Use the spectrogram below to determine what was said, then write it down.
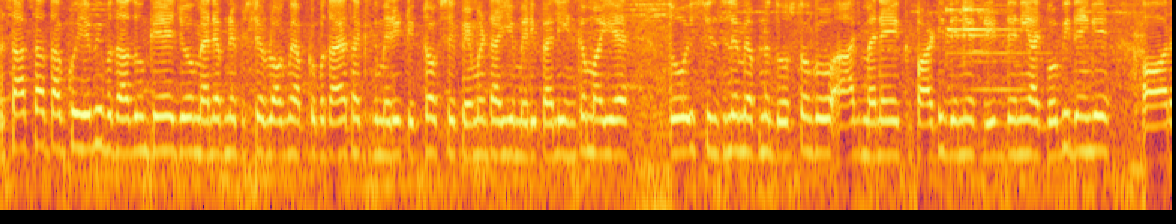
साथ साथ आपको ये भी बता दूँ कि जो मैंने अपने पिछले ब्लॉग में आपको बताया था कि मेरी टिकटॉक से पेमेंट आई है मेरी पहली इनकम इनकम आई है। तो इस सिलसिले में अपने दोस्तों को आज मैंने एक पार्टी देनी है ट्रीट देनी है आज वो भी देंगे। और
